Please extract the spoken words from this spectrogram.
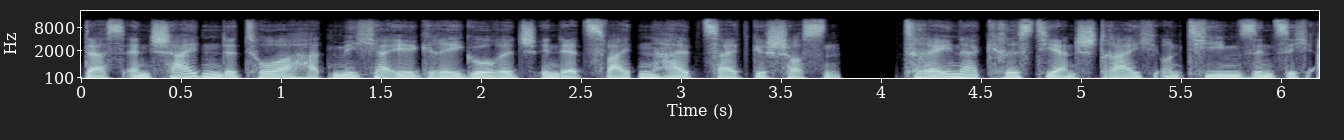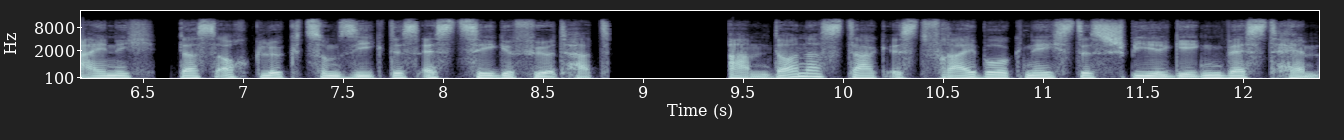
Das entscheidende Tor hat Michael Gregoritsch in der zweiten Halbzeit geschossen. Trainer Christian Streich und Team sind sich einig, dass auch Glück zum Sieg des SC geführt hat. Am Donnerstag ist Freiburg nächstes Spiel gegen West Ham.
